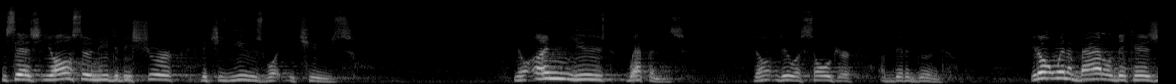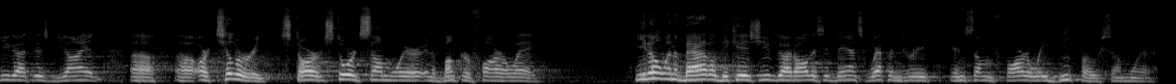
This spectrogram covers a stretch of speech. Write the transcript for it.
he says, You also need to be sure that you use what you choose. You know, unused weapons don't do a soldier a bit of good. You don't win a battle because you got this giant uh, uh, artillery stored, stored somewhere in a bunker far away. You don't win a battle because you've got all this advanced weaponry in some faraway depot somewhere.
